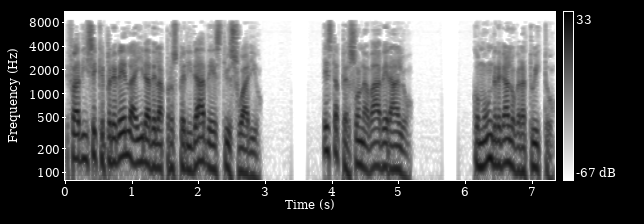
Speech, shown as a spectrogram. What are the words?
Fa dice que prevé la ira de la prosperidad de este usuario. Esta persona va a ver algo. Como un regalo gratuito.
